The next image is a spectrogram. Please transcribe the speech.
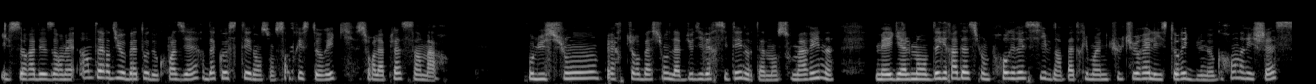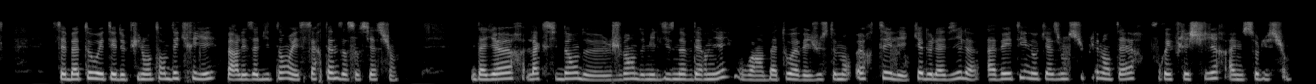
Il sera désormais interdit aux bateaux de croisière d'accoster dans son centre historique sur la place Saint-Marc. Pollution, perturbation de la biodiversité, notamment sous-marine, mais également dégradation progressive d'un patrimoine culturel et historique d'une grande richesse, ces bateaux étaient depuis longtemps décriés par les habitants et certaines associations. D'ailleurs, l'accident de juin 2019 dernier, où un bateau avait justement heurté les quais de la ville, avait été une occasion supplémentaire pour réfléchir à une solution.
